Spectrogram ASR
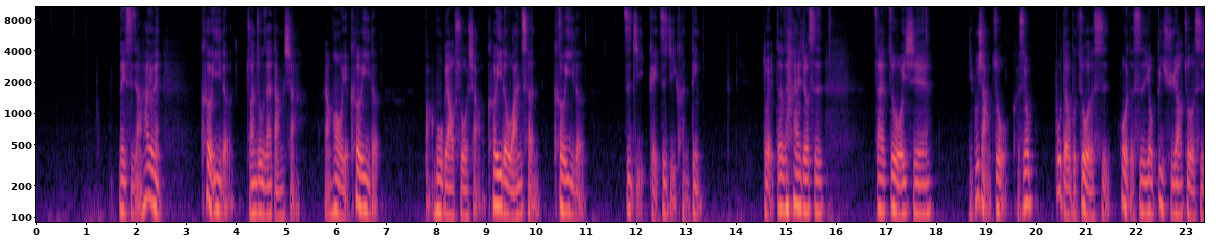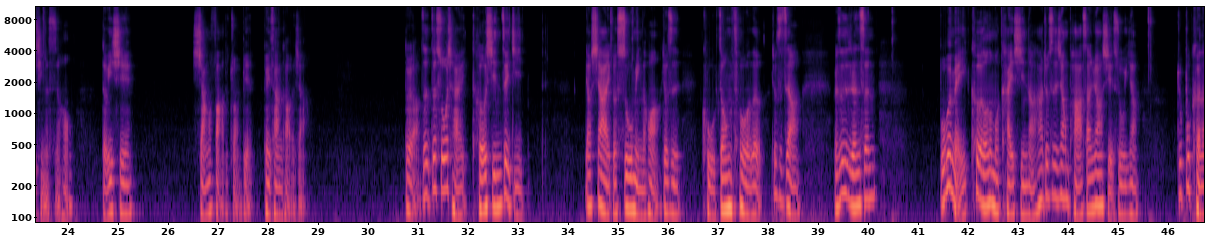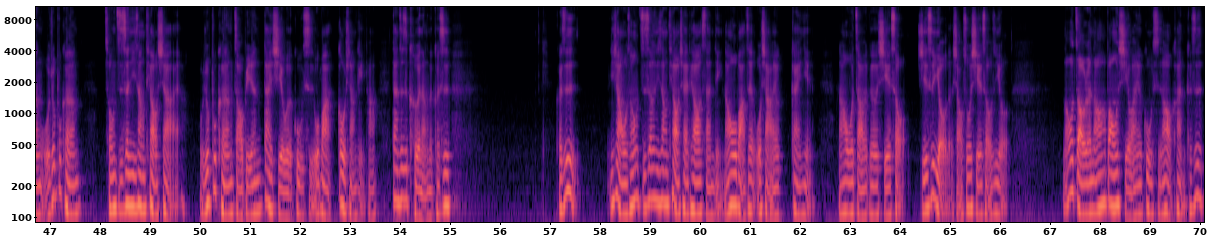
类似这样，他有点刻意的。专注在当下，然后也刻意的把目标缩小，刻意的完成，刻意的自己给自己肯定。对，这大概就是在做一些你不想做，可是又不得不做的事，或者是又必须要做的事情的时候的一些想法的转变，可以参考一下。对啊，这这说起来核心这集。要下一个书名的话，就是苦中作乐，就是这样。可是人生不会每一刻都那么开心啊，它就是像爬山，就像写书一样，就不可能，我就不可能从直升机上跳下来啊，我就不可能找别人代写我的故事，我把构想给他，但这是可能的。可是，可是你想，我从直升机上跳下来，跳到山顶，然后我把这我想要一个概念，然后我找一个写手。其实是有的，小说写手是有，然后我找人，然后他帮我写完一个故事，然后我看，可是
